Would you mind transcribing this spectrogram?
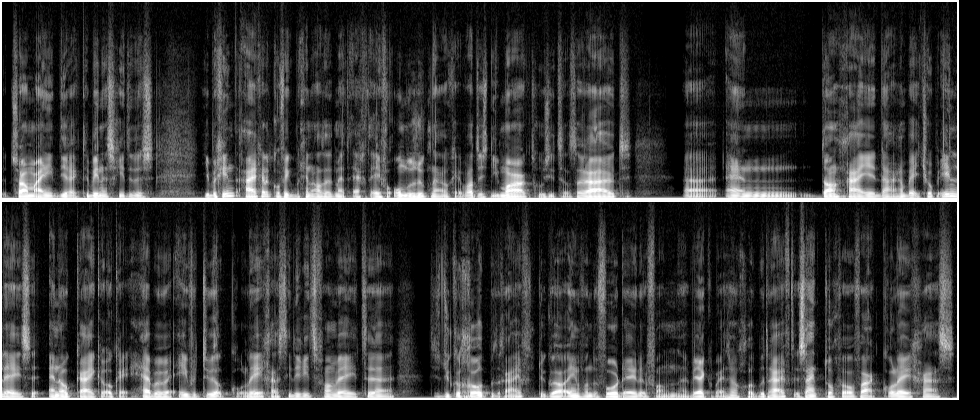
het zou mij niet direct te binnen schieten. Dus je begint eigenlijk, of ik begin altijd met echt even onderzoek naar, oké, wat is die markt? Hoe ziet dat eruit? Eh, en dan ga je daar een beetje op inlezen en ook kijken, oké, hebben we eventueel collega's die er iets van weten? Het is natuurlijk een groot bedrijf, natuurlijk wel een van de voordelen van eh, werken bij zo'n groot bedrijf. Er zijn toch wel vaak collega's,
